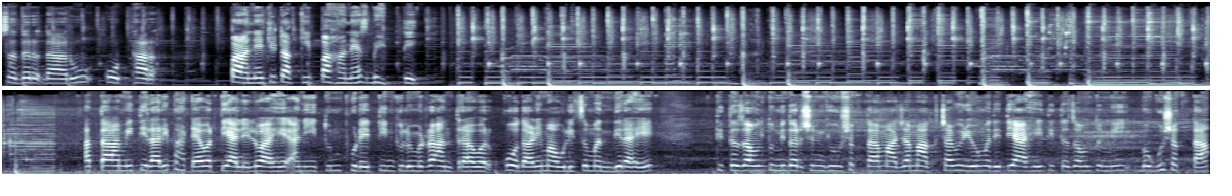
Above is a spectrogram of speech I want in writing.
सदर दारू कोठार पाण्याची टाकी पाहण्यास भेटते. आता आम्ही तिलारी फाट्यावरती आलेलो आहे आणि इथून पुढे तीन किलोमीटर अंतरावर कोदाळी माऊलीचं मंदिर आहे. तिथं जाऊन तुम्ही दर्शन घेऊ शकता. माझ्या मागच्या व्हिडिओमध्ये ते आहे तिथं जाऊन तुम्ही बघू शकता.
